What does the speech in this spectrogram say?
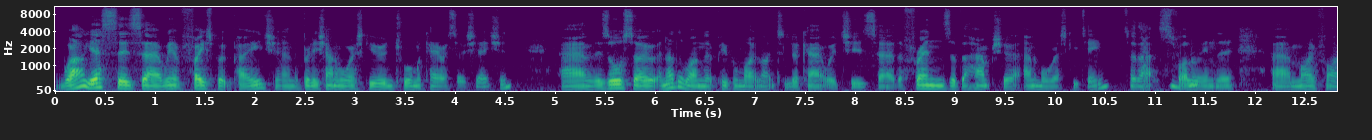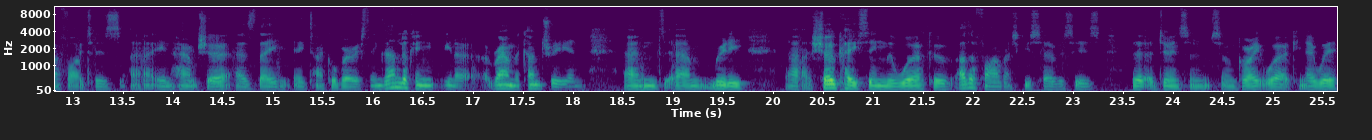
Well, yes, there's uh, we have a Facebook page and the British Animal Rescue and Trauma Care Association. And there's also another one that people might like to look at, which is uh, the Friends of the Hampshire Animal Rescue Team. So that's mm-hmm. following the uh, my firefighters uh, in Hampshire as they, they tackle various things and looking, you know, around the country and and um, really uh, showcasing the work of other fire rescue services that are doing some some great work. You know, we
